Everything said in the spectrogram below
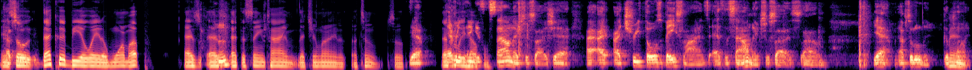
And Absolutely. so that could be a way to warm up as as mm-hmm. at the same time that you're learning a, a tune. So yeah, that's everything really is a sound exercise. Yeah, I, I, I treat those bass lines as the sound exercise. Um, yeah, absolutely. Good Man, point.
